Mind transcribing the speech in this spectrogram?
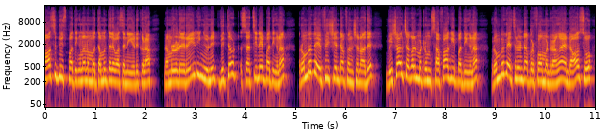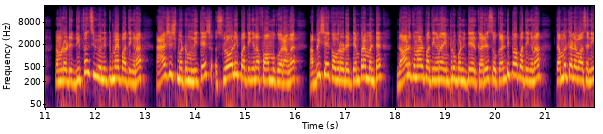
பாசிட்டிவ்ஸ் பார்த்தீங்கன்னா நம்ம தமிழ் தலைவாசனி எடுக்கலாம். நம்மளோட ரீடிங் யூனிட் வித்தவுட் சச்சினே பாத்தீங்கன்னா ரொம்பவே எஃபிஷியண்டாக ஃபங்க்ஷன் ஆகுது விஷால் சகல் மற்றும் சஃபாகி பாத்தீங்கன்னா ரொம்பவே எக்ஸலண்ட்டாக பெர்ஃபார்ம் பண்றாங்க. அண்ட் ஆல்சோ நம்மளோட டிஃபென்சிவ் யூனிட்டுமே பார்த்தீங்கன்னா ஆஷிஷ் மற்றும் நிதேஷ் ஸ்லோலி பார்த்தீங்கன்னா ஃபார்முக்கு வராங்க. அபிஷேக் அவரோட டெம்பரமெண்ட்டை நாளுக்கு நாள் பார்த்தீங்கன்னா இம்ப்ரூவ் பண்ணிட்டே இருக்காரு. ஸோ கண்டிப்பாக பார்த்தீங்கன்னா தமிழ் தலைவாசனி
